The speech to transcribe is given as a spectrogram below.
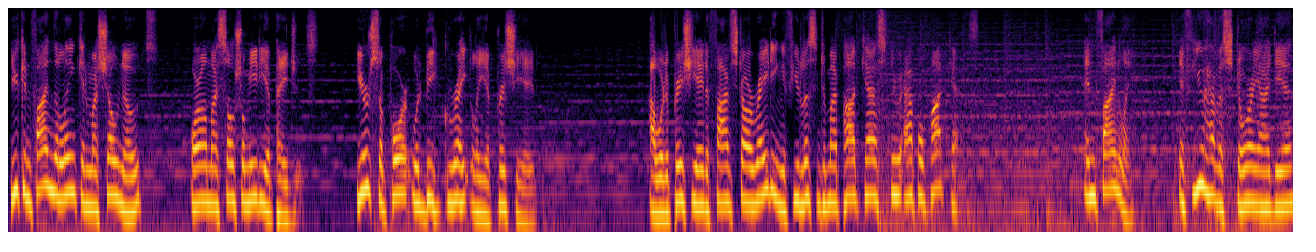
You can find the link in my show notes or on my social media pages. Your support would be greatly appreciated. I would appreciate a five star rating if you listen to my podcast through Apple Podcasts. And finally, if you have a story idea,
